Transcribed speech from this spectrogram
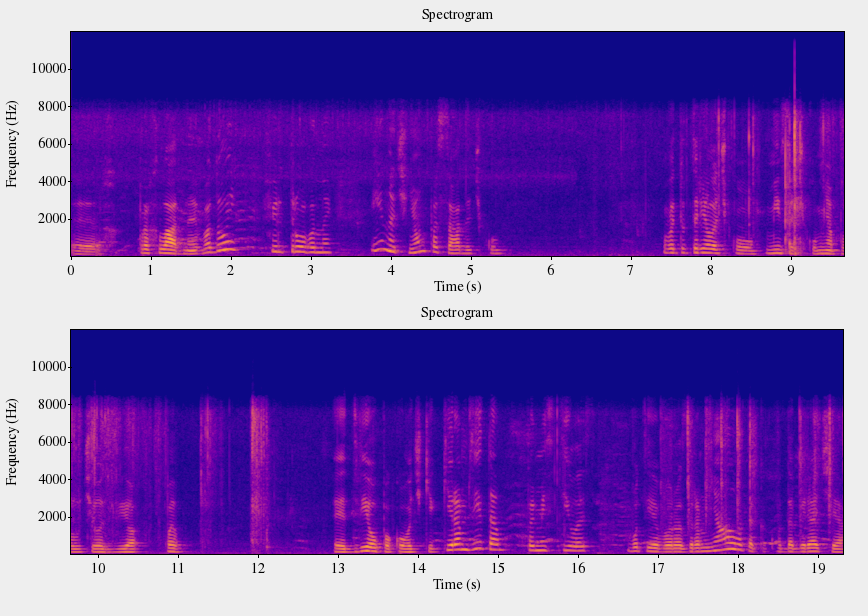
э, прохладной водой фильтрованной и начнем посадочку. В эту тарелочку, мисочку у меня получилось две, две упаковочки керамзита поместилось. Вот я его разровняла, так как вода горячая,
